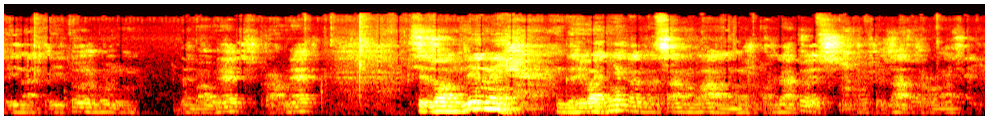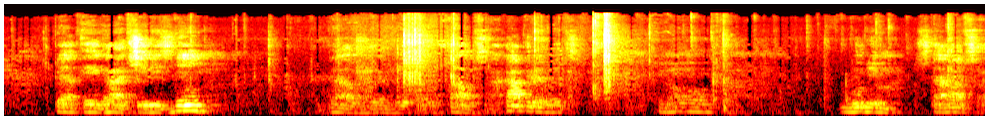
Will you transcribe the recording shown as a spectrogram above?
3 на 3 тоже будем добавлять, исправлять. Сезон длинный, горевать некогда, самое главное, нужно подготовиться. Послезавтра у нас пятая игра через день. Да, уже где-то усталость накапливается. Но будем стараться,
